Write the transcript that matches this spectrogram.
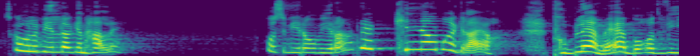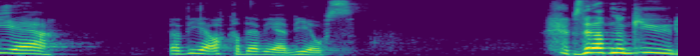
Du skal holde hviledagen hellig. Og så videre og videre. Det er knallbra greier. Problemet er bare at vi er, ja, vi er akkurat det vi er. Vi er oss. Så det er at Når Gud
